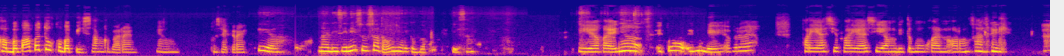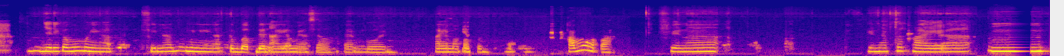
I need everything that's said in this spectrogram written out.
kebab apa tuh kebab pisang kemarin yang ke sekre Iya. Nah di sini susah tau nyari kebab pisang. iya kayaknya itu ini deh apa namanya variasi-variasi yang ditemukan orang sana gitu Jadi kamu mengingat Vina tuh mengingat kebab dan ayam ya sel ayam goreng ayam apa pun. kamu apa Vina Vina tuh kayak hmm,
